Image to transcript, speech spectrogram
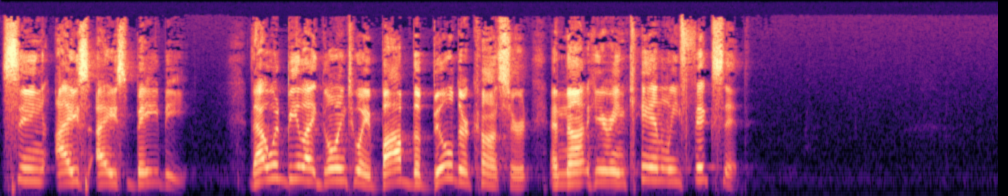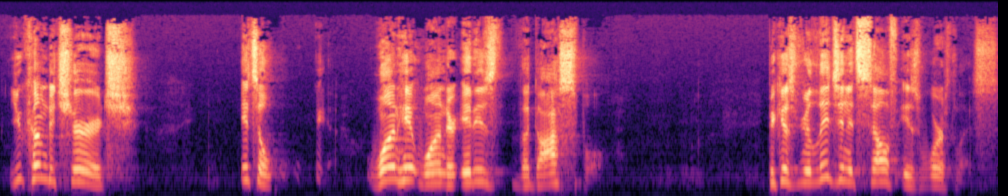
sing Ice Ice Baby. That would be like going to a Bob the Builder concert and not hearing Can We Fix It? You come to church, it's a one hit wonder. It is the gospel. Because religion itself is worthless.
